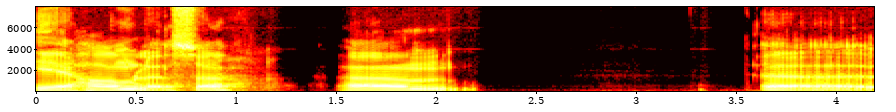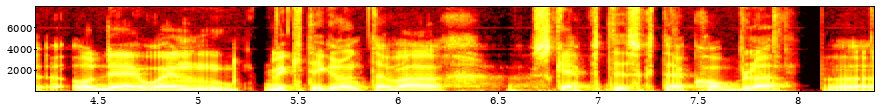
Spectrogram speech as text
er harmløse. Um, uh, og det er jo en viktig grunn til å være skeptisk til å koble uh,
